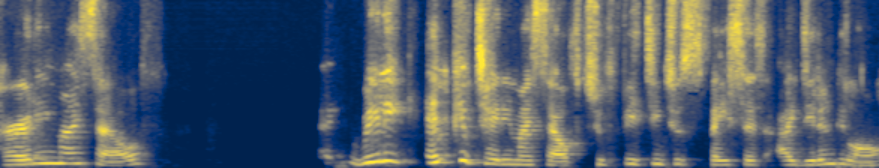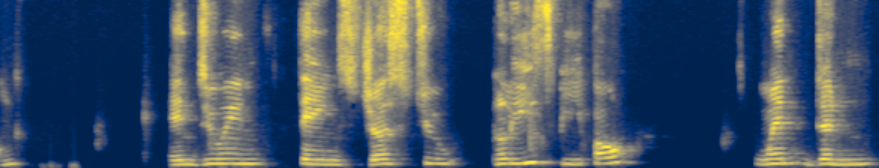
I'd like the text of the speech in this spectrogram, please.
hurting myself really amputating myself to fit into spaces i didn't belong and doing things just to please people when the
